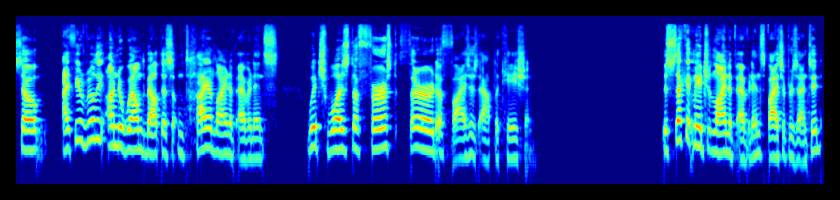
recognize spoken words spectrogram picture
So I feel really underwhelmed about this entire line of evidence, which was the first third of Pfizer's application. The second major line of evidence Pfizer presented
